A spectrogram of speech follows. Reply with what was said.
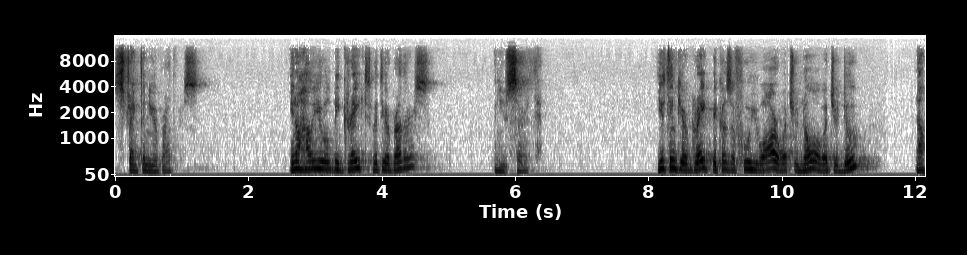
strengthen your brothers. You know how you will be great with your brothers? When you serve them. You think you're great because of who you are, what you know, or what you do? No.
